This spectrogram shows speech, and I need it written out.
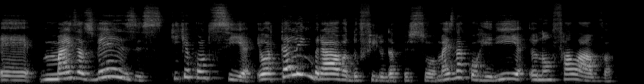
É, mas às vezes, o que que acontecia? Eu até lembrava do filho da pessoa, mas na correria eu não falava.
